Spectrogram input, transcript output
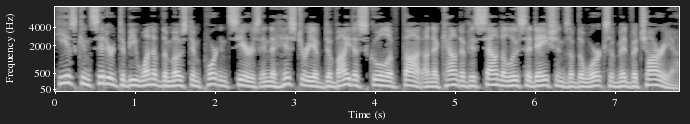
He is considered to be one of the most important seers in the history of Dvaita school of thought on account of his sound elucidations of the works of Madhvacharya.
